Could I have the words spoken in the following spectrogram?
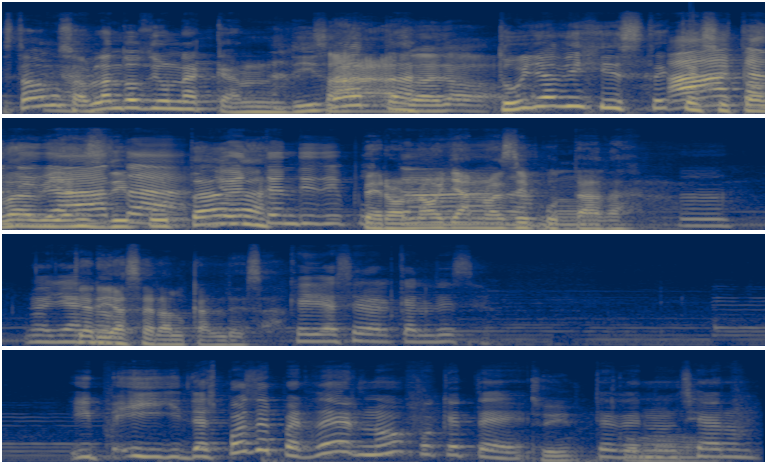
estábamos hablando de una candidata. Tú ya dijiste que Ah, si todavía es diputada. Yo entendí diputada. Pero no, ya no es diputada. Ah. No, ya Quería no. ser alcaldesa. Quería ser alcaldesa. Y, y después de perder, ¿no? Fue que te, Sí, te como- denunciaron.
